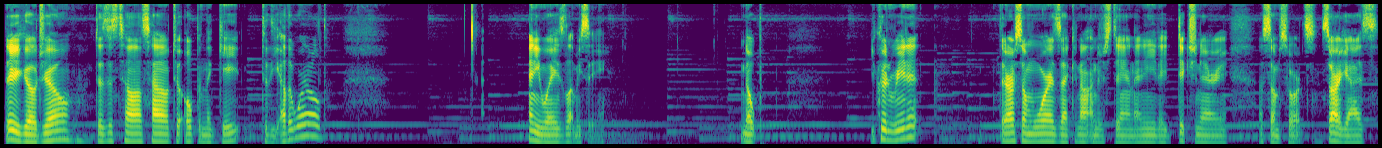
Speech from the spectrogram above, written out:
There you go, Joe. Does this tell us how to open the gate to the other world? Anyways, let me see. Nope. You couldn't read it? There are some words I cannot understand. I need a dictionary of some sorts. Sorry, guys.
